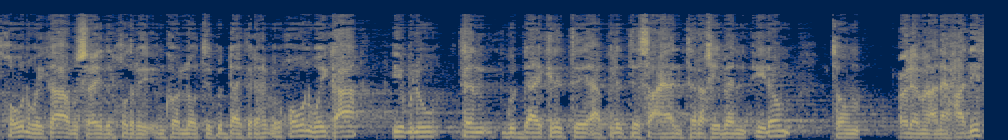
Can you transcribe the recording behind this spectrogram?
ትኸውን ወይ ከዓ ኣብ ሰዒድ ኹድሪ እንከሎ እቲ ጉዳይ ተረኪቡ ይኸውን ወይ ከዓ ይብሉ ተን ጉዳይ ክል ኣብ ክልተ ሳዕያን ተረኺበን ኢሎም እቶም ዑለማእ ናይ ሓዲት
